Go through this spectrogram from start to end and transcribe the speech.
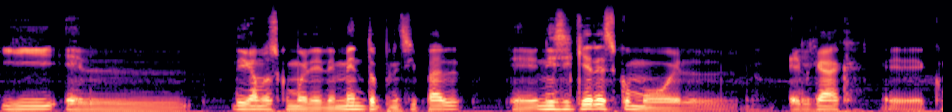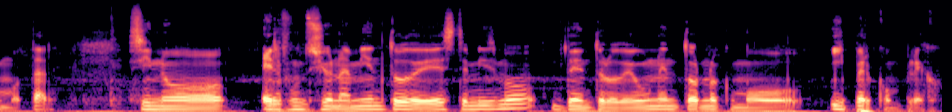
Y el, digamos, como el elemento principal, eh, ni siquiera es como el, el gag eh, como tal, sino el funcionamiento de este mismo dentro de un entorno como hiper complejo.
